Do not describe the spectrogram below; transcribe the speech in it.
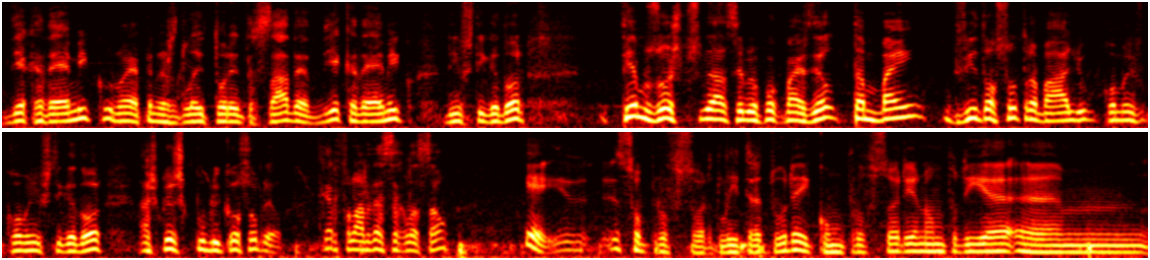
de académico, não é apenas de leitor interessado, é de académico, de investigador. Temos hoje possibilidade de saber um pouco mais dele, também devido ao seu trabalho como, como investigador, às coisas que publicou sobre ele. Quer falar dessa relação? É, eu sou professor de literatura e como professor eu não podia hum,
